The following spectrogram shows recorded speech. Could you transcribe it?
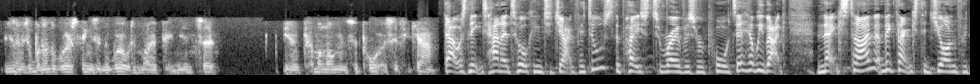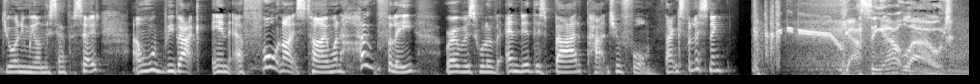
you know one of the worst things in the world, in my opinion. So you know, come along and support us if you can. That was Nick Tanner talking to Jack Vittles, the Post Rovers reporter. He'll be back next time. A big thanks to John for joining me on this episode. And we'll be back in a fortnight's time when hopefully Rovers will have ended this bad patch of form. Thanks for listening. Gassing Out Loud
